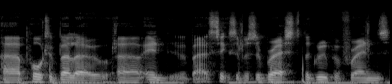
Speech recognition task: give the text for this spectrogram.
uh, Portobello, uh, in about six of us abreast, the group of friends,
